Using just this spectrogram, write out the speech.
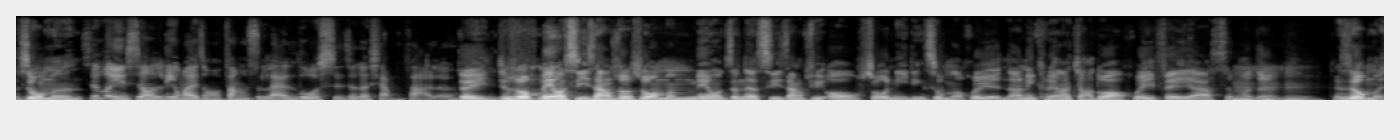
可是我们师傅也是用另外一种方式来落实这个想法了。对，就是说没有实际上说说我们没有真的实际上去哦，说你一定是我们的会员，然后你可能要缴多少会费啊什么的。嗯嗯。可是我们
